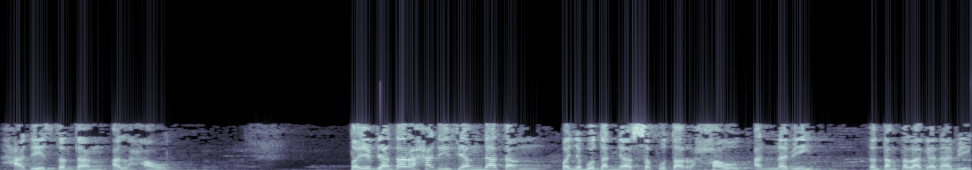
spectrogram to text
hadis tentang Al-Haud. Tayyib, di antara hadis yang datang penyebutannya seputar Haud An-Nabi tentang telaga Nabi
